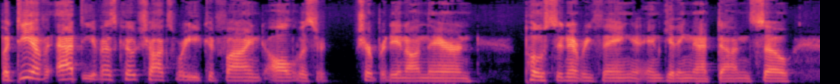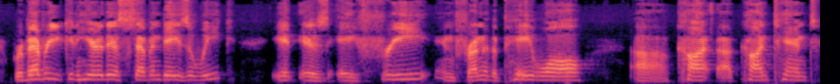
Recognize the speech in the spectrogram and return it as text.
but DF at DFS Coach Talks where you could find all of us are chirping in on there and posting everything and getting that done. So remember, you can hear this seven days a week. It is a free in front of the paywall uh, con- uh, content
